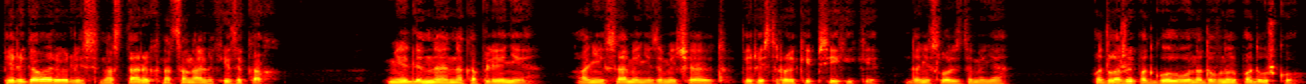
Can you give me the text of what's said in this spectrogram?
переговаривались на старых национальных языках. Медленное накопление, они сами не замечают перестройки психики, донеслось до меня. Подложи под голову надувную подушку.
